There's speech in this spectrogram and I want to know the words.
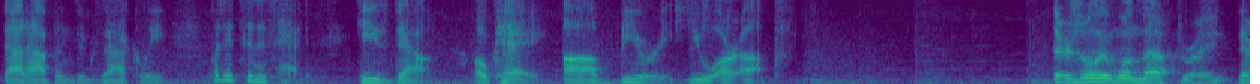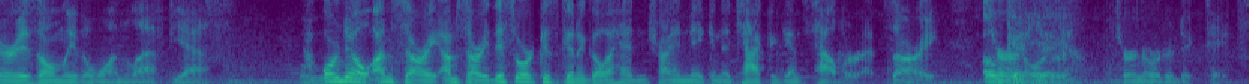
That happens exactly. But it's in his head. He's down. Okay, uh, Beery, you are up. There's only one left, right? There is only the one left, yes. Or no, I'm sorry. I'm sorry. This orc is going to go ahead and try and make an attack against Halbarad. Sorry. Turn Okay, order. yeah. Turn order dictates.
